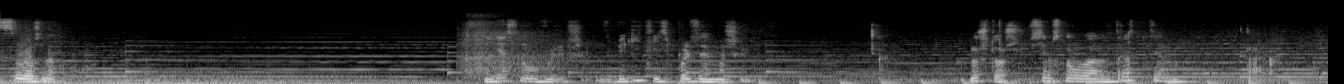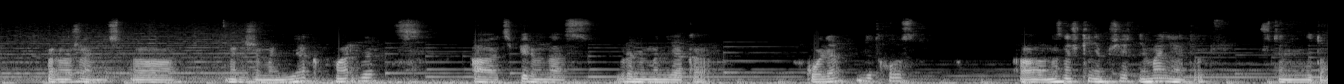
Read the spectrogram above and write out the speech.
Сложно. Я снова выживший. Сбегите, используя машину. Ну что ж, всем снова здравствуйте. Так, продолжаем значит, э, режим маньяк, Марвер. А теперь у нас в роли маньяка Коля, дедхост. А, на значки не обращайте внимания, тут что не то.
